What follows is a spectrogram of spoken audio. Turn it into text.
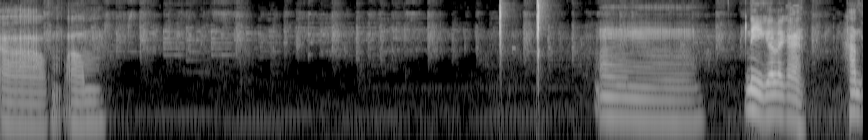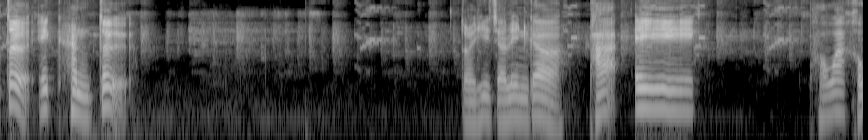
อ่าอืมอืมนี่ก็แล้วกัน Hunter x Hunter ตัวที่จะเล่นก็พระเอก เพราะว่าเขา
